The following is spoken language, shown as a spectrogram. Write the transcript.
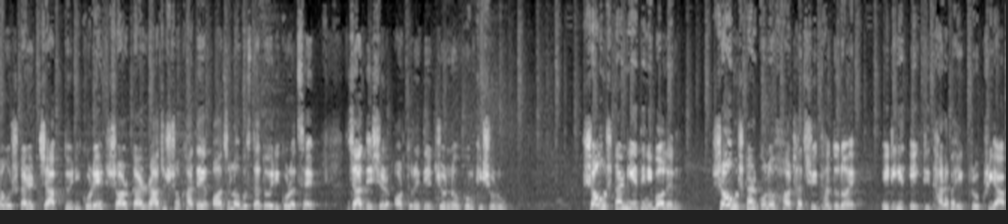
সংস্কারের চাপ তৈরি করে সরকার রাজস্ব খাতে অচল অবস্থা তৈরি করেছে, যা দেশের অর্থনীতির জন্য হুমকি স্বরূপ। সংস্কার নিয়ে তিনি বলেন, সংস্কার কোনো হঠাৎ সিদ্ধান্ত নয়, এটি একটি ধারাবাহিক প্রক্রিয়া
